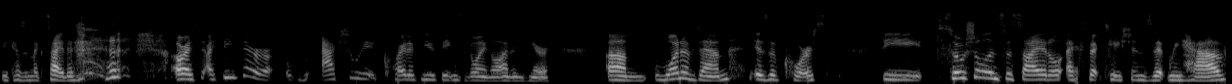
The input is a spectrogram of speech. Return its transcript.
because I'm excited. All right, I think there are actually quite a few things going on in here. Um, one of them is, of course, the social and societal expectations that we have,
